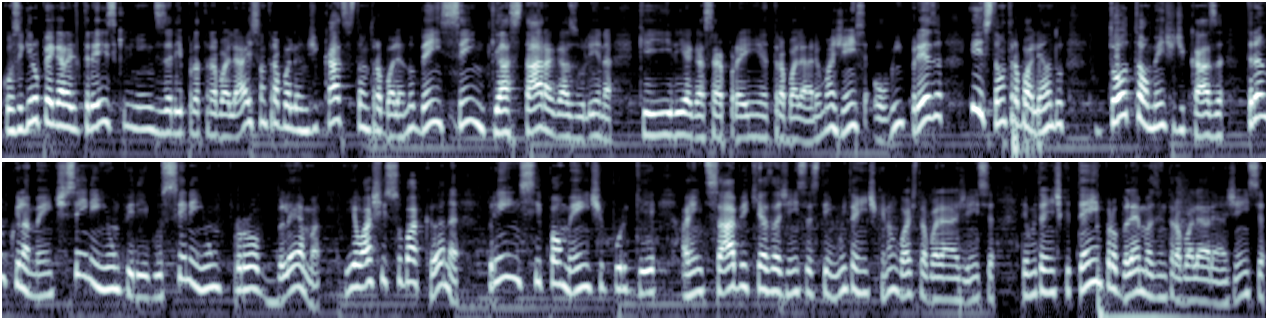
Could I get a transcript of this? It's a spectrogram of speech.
conseguiram pegar ali três clientes ali para trabalhar e estão trabalhando de casa, estão trabalhando bem, sem gastar a gasolina que iria gastar para ir trabalhar em uma agência ou empresa e estão trabalhando totalmente de casa, tranquilamente, sem nenhum perigo, sem nenhum problema. E eu acho isso bacana, principalmente porque a gente sabe que as agências tem muita gente que não gosta de trabalhar em agência, tem muita gente que tem problemas em trabalhar em agência,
